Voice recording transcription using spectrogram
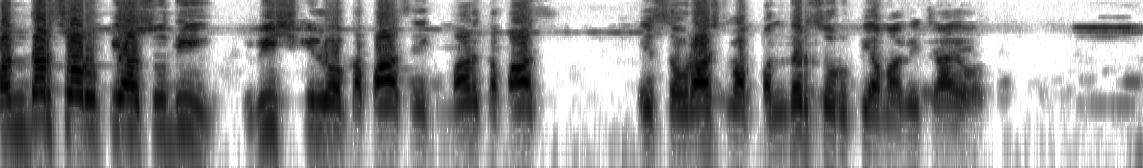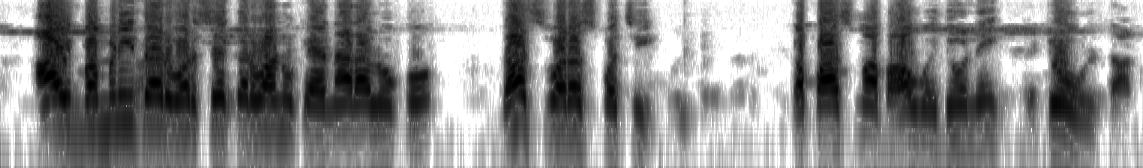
પંદરસો રૂપિયા સુધી વીસ કિલો કપાસ, એક મણ કપાસ એ સૌરાષ્ટ્રમાં પંદરસો રૂપિયામાં વેચાયો હતો. આ બમણી દર વર્ષે કરવાનું કહેનારા લોકો દસ વર્ષ પછી કપાસમાં ભાવ વધ્યો નહીં, ઘટ્યો ઉલટાનો.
